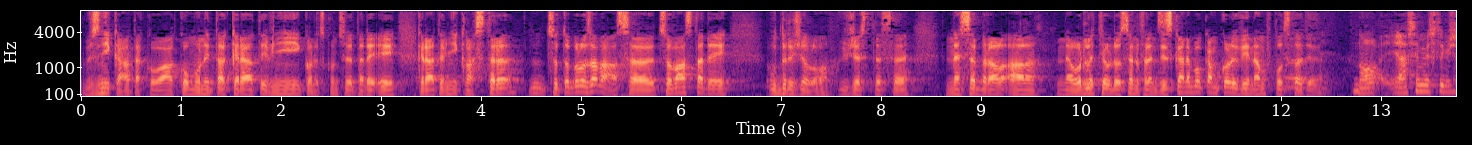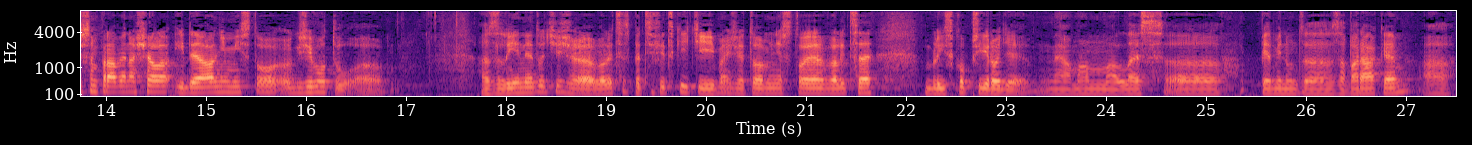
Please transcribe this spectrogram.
vzniká taková komunita kreativní, konec konců je tady i kreativní klaster. Co to bylo za vás? Co vás tady udrželo, že jste se nesebral a neodletěl do San Francisca nebo kamkoliv jinam v podstatě? No, já si myslím, že jsem právě našel ideální místo k životu. Zlín je totiž eh, velice specifický tím, že to město je velice blízko přírodě. Já mám les eh, pět minut za barákem a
